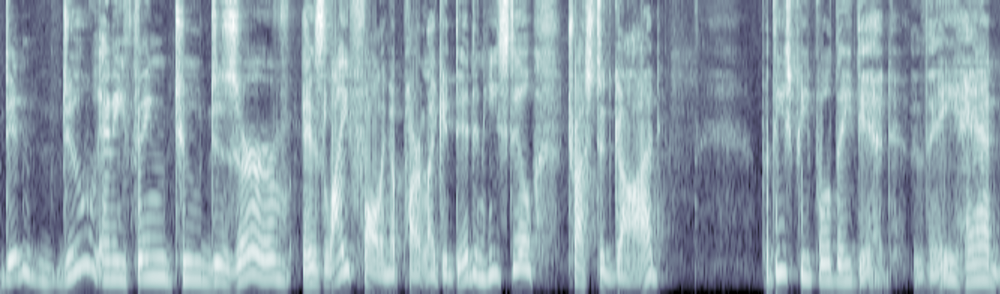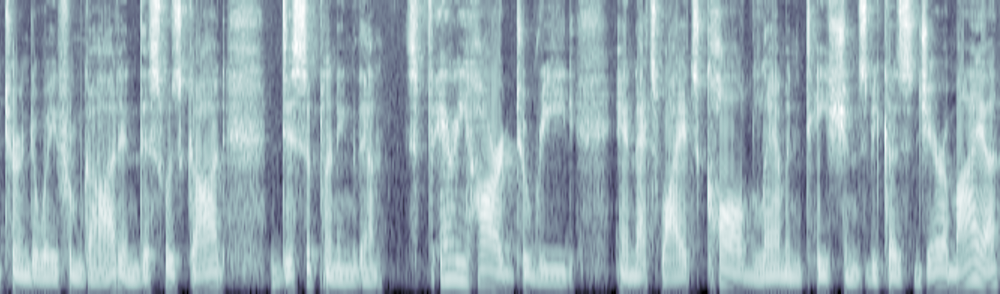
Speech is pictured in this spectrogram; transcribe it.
didn't do anything to deserve his life falling apart like it did, and he still trusted God. But these people, they did. They had turned away from God, and this was God disciplining them. It's very hard to read, and that's why it's called Lamentations, because Jeremiah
